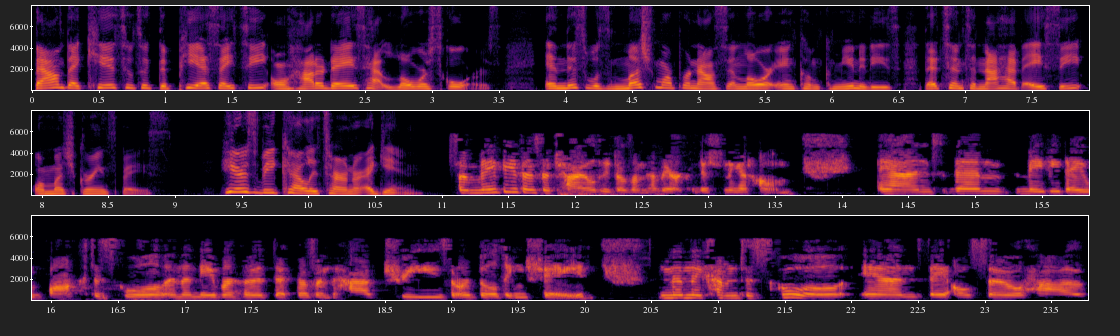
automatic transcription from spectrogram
found that kids who took the PSAT on hotter days had lower scores, and this was much more pronounced in lower income communities that tend to not have AC or much green space. Here's V. Kelly Turner again. So maybe there's a child who doesn't have air conditioning at home. And then maybe they walk to school in a neighborhood that doesn't have trees or building shade. And then they come to school and they also have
